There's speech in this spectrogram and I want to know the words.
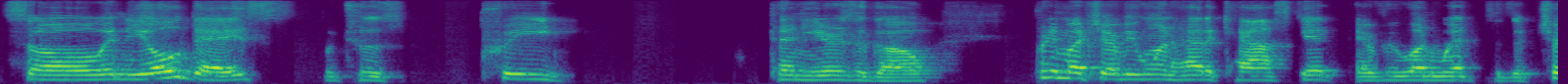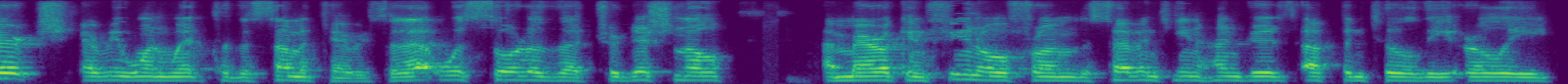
So in the old days, which was pre 10 years ago, pretty much everyone had a casket. Everyone went to the church. Everyone went to the cemetery. So that was sort of the traditional American funeral from the 1700s up until the early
